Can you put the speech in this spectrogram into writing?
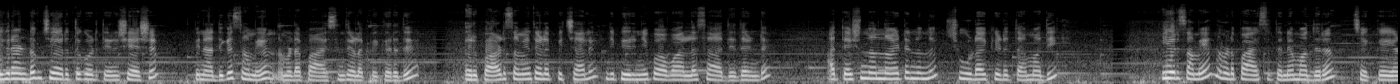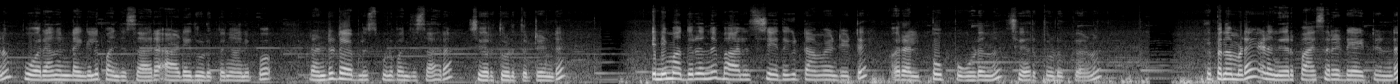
ഇത് രണ്ടും ചേർത്ത് കൊടുത്തതിന് ശേഷം പിന്നെ അധിക സമയം നമ്മുടെ പായസം തിളപ്പിക്കരുത്. ഒരുപാട് സമയം തിളപ്പിച്ചാൽ ഇത് പിരിഞ്ഞു പോകാനുള്ള സാധ്യത ഉണ്ട് അത്യാവശ്യം നന്നായിട്ട് തന്നെ ഒന്ന് ചൂടാക്കി എടുത്താൽ മതി. ഈ ഒരു സമയം നമ്മുടെ പായസത്തിന്റെ മധുരം ചെക്ക് ചെയ്യണം. പോരാന്നുണ്ടെങ്കിൽ പഞ്ചസാര ആഡ് ചെയ്ത് കൊടുക്കുക. ഞാനിപ്പോൾ രണ്ട് ടേബിൾ സ്പൂൺ പഞ്ചസാര ചേർത്ത് കൊടുത്തിട്ടുണ്ട്. ഇനി മധുരം ഒന്ന് ബാലൻസ് ചെയ്ത് കിട്ടാൻ വേണ്ടിയിട്ട് ഒരല്പം ഉപ്പ് കൂടെ ഒന്ന് ചേർത്ത് കൊടുക്കുകയാണ്. ഇപ്പോൾ നമ്മുടെ ഇളനീർ പായസം റെഡി ആയിട്ടുണ്ട്.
